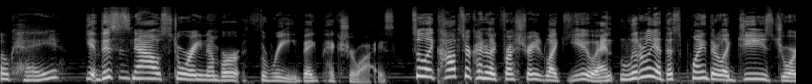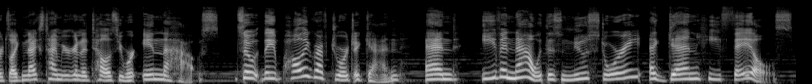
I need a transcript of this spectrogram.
Okay. Yeah, this is now story number three, big picture wise. So, like, cops are kind of like frustrated, like you. And literally at this point, they're like, geez, George, like, next time you're going to tell us you were in the house. So they polygraph George again. And even now, with this new story, again, he fails.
